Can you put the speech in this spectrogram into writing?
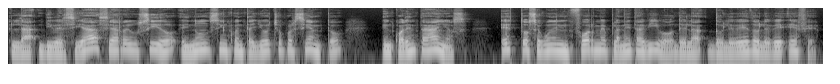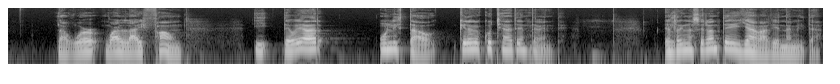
La diversidad se ha reducido en un 58% en 40 años esto según el informe Planeta Vivo de la WWF, la World Wildlife Fund. Y te voy a dar un listado. Quiero que escuches atentamente. El rinoceronte de Java, vietnamita.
